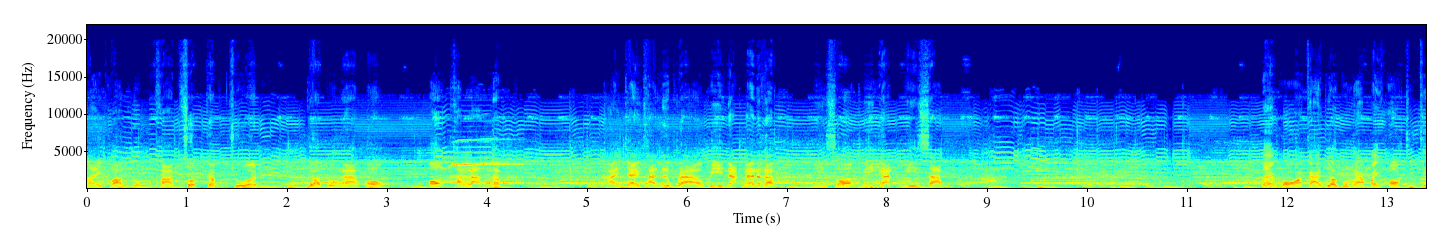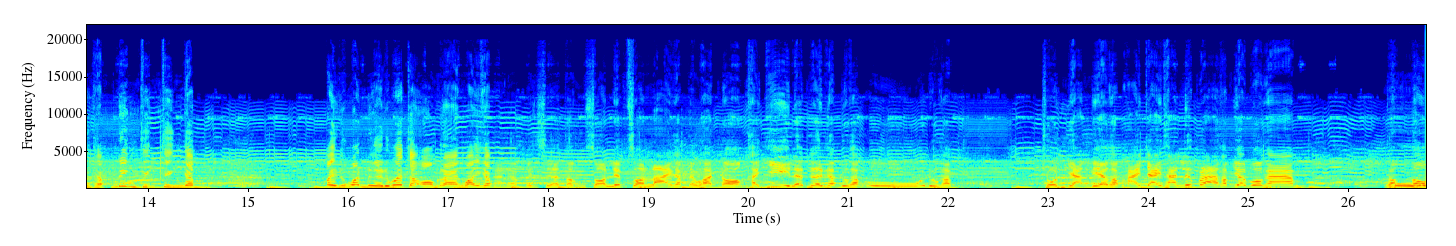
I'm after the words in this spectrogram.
ศัยความหนุ่มความสดครับชวนยอดบัวงามออกออกพลังครับ หายใจทันหรือเปล่าบี้หนักแล้วนะครับ มีศอกมีงัดมีสับแหมม่มองอาการยอดบัวงามไม่ออกจริงๆครับ นิ่งจริง ๆ ครับ ไม่รู้ว่าเหนื่อยหรือว่าจะออมแรงไว้ครับนั่นครับเป็นเสือต้องซ่อนเล็บซ่อนลายครับ แต่ว่าน้องขยี้เหลือเกินครับดูครับ โอ้ยดูครับ ชนอย่างเดียวครับหายใจทันหรือเปล่าครับยอดบัวงามต้องโต้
